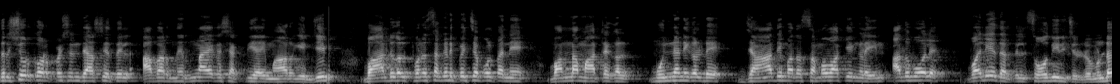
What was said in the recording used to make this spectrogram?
തൃശൂർ കോർപ്പറേഷൻ രാഷ്ട്രീയത്തിൽ അവർ നിർണായക ശക്തിയായി മാറുകയും ചെയ്യും. വാർഡുകൾ പുനഃസംഘടിപ്പിച്ചപ്പോൾ തന്നെ വന്ന മാറ്റങ്ങൾ മുന്നണികളുടെ ജാതിമത സമവാക്യങ്ങളെയും അതുപോലെ വലിയ തരത്തിൽ സ്വാധീനിച്ചിട്ടുമുണ്ട്.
